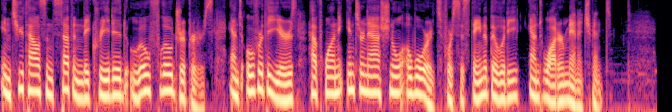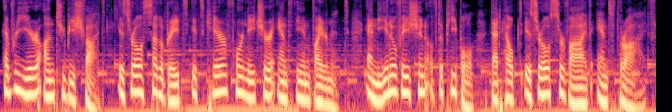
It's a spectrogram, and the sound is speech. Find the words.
In 2007, they created low flow drippers, and over the years have won international awards for sustainability and water management. Every year on Tu B'Shvat, Israel celebrates its care for nature and the environment, and the innovation of the people that helped Israel survive and thrive.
